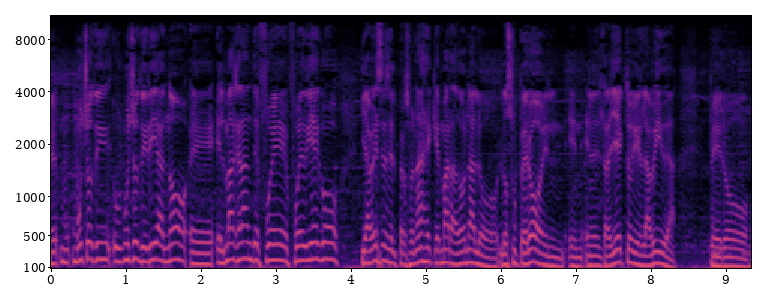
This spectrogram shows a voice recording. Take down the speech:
eh, mu- muchos, di- muchos dirían, no, eh, el más grande fue, fue Diego y a veces el personaje que es Maradona lo, lo superó en, en- en el trayecto y en la vida, pero,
